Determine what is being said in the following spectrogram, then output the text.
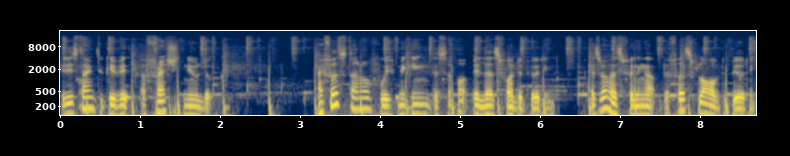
it is time to give it a fresh new look. I first start off with making the support pillars for the building, as well as filling up the first floor of the building.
